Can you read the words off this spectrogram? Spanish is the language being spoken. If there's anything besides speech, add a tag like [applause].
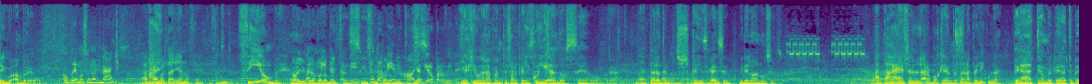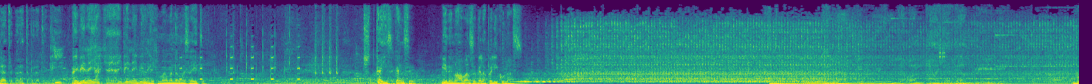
Tengo hambre. Compremos unos nachos. Ah, me faltarían los frescos también. Sí, hombre. No, yo quiero Palomitas. Sí, Yo sí, también. palomitas. Ah, yo quiero palomitas. Ya que hora para empezar peliculeando. No sé, hombre. No, Espérate, shh, cállense, cállense. Miren los anuncios. Apaga el celular vos que va a empezar la película. Espérate, hombre, espérate, espérate, espérate, espérate. Ahí viene ya, ya, ahí viene, ahí viene. Déjame mandar un mensajito. Shh, Cállense, cállense. Vienen los avances de las películas.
